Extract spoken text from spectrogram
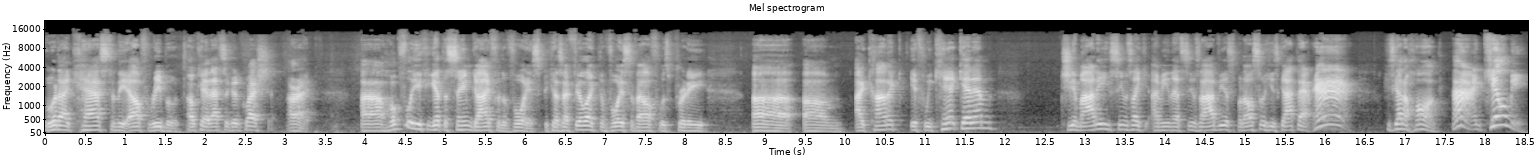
would I cast in the Alf reboot? Okay, that's a good question. All right. Uh, hopefully, you can get the same guy for the voice because I feel like the voice of Alf was pretty uh, um, iconic. If we can't get him, Giamatti seems like I mean that seems obvious, but also he's got that. Ah! He's got a honk. Ah, I kill me.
